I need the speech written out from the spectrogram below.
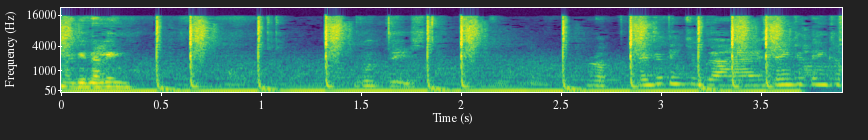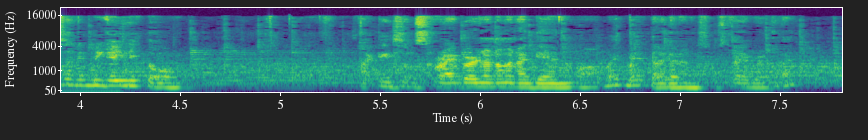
Na ginaling. Good taste. Thank you, thank you guys. Thank you, thank you sa nabigay nito. Aking subscriber na naman again. Bye bye talaga ng subscriber. Ha?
